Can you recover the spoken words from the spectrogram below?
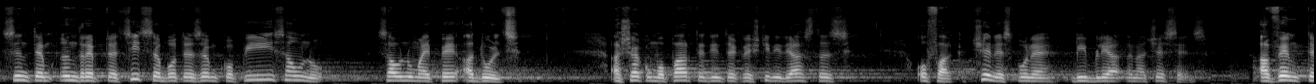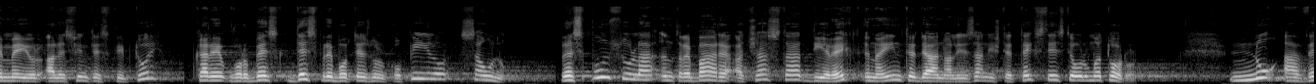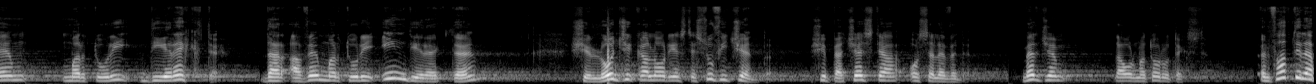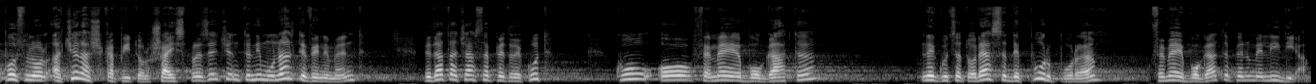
Suntem îndreptățiți să botezăm copiii sau nu? Sau numai pe adulți? Așa cum o parte dintre creștinii de astăzi o fac. Ce ne spune Biblia în acest sens? Avem temeiuri ale Sfintei Scripturi care vorbesc despre botezul copiilor sau nu? Răspunsul la întrebarea aceasta, direct, înainte de a analiza niște texte, este următorul. Nu avem mărturii directe, dar avem mărturii indirecte și logica lor este suficientă. Și pe acestea o să le vedem. Mergem la următorul text. În Faptele Apostolilor, același capitol 16, întâlnim un alt eveniment, de data aceasta petrecut cu o femeie bogată, neguțătoreasă de purpură, femeie bogată pe nume Lidia.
